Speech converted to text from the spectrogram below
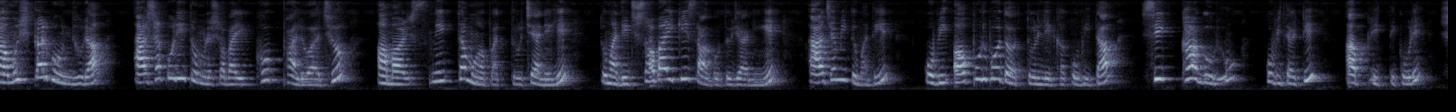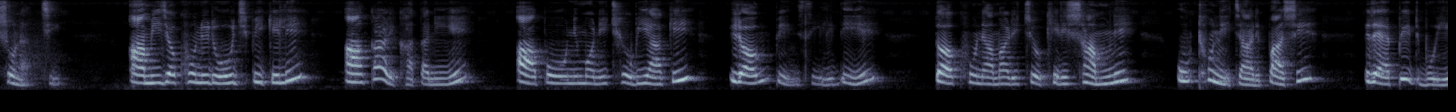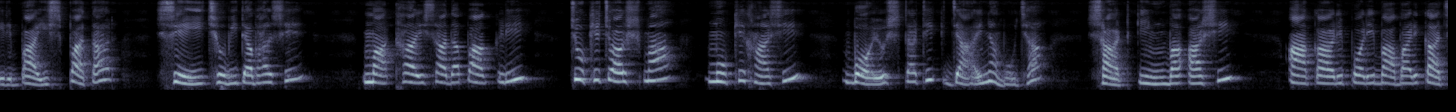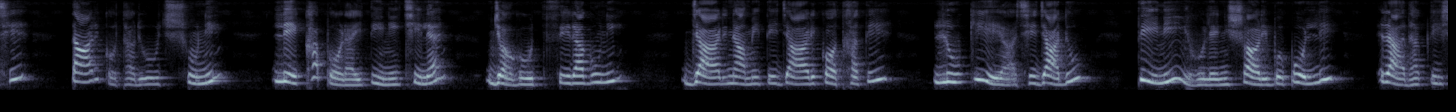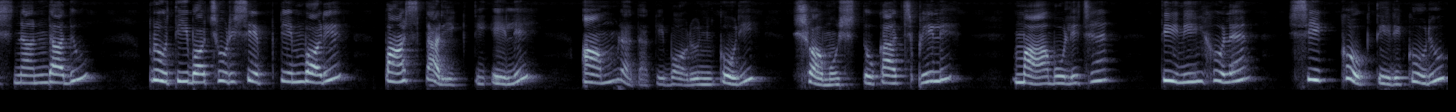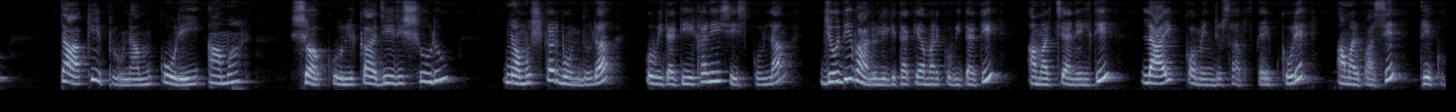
নমস্কার বন্ধুরা, আশা করি তোমরা সবাই খুব ভালো আছো। আমার স্নিগ্ধা মহাপাত্র চ্যানেলে তোমাদের সবাইকে স্বাগত জানিয়ে আজ আমি তোমাদের কবি অপূর্ব দত্তর লেখা কবিতা শিক্ষাগুরু কবিতাটি আবৃত্তি করে শোনাচ্ছি। আমি যখন রোজ বিকেলে আঁকার খাতা নিয়ে আপন মনে ছবি আঁকি, রং পেন্সিল দিয়ে তখন আমার চোখের সামনে উঠোনে চারপাশে র্যাপিড বইয়ের বাইশ পাতার সেই ছবিটা ভাসে। মাথায় সাদা পাকড়ি চোখে চশমা, মুখে হাসি। বয়সটা ঠিক যায় না বোঝা, ষাট কিংবা আশি। আঁকার পরে বাবার কাছে তার কথা রোজ শুনি। লেখাপড়ায় তিনি ছিলেন জগৎ সেরা গুণী যার নামেতে যার কথাতে লুকিয়ে আছে জাদু, তিনিই হলেন সর্বপল্লী রাধাকৃষ্ণান দাদু। প্রতি বছর সেপ্টেম্বরের পাঁচ তারিখটি এলে আমরা তাকে বরণ করি সমস্ত কাজ ফেলে। মা বলেছেন তিনি হলেন শিক্ষকদের গুরু তাকে প্রণাম করেই আমার সকল কাজের শুরু। নমস্কার বন্ধুরা, কবিতাটি এখানেই শেষ করলাম। যদি ভালো লেগে থাকে আমার কবিতাটি, আমার চ্যানেলটি, লাইক, কমেন্ট ও সাবস্ক্রাইব করে আমার পাশে থেকো।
